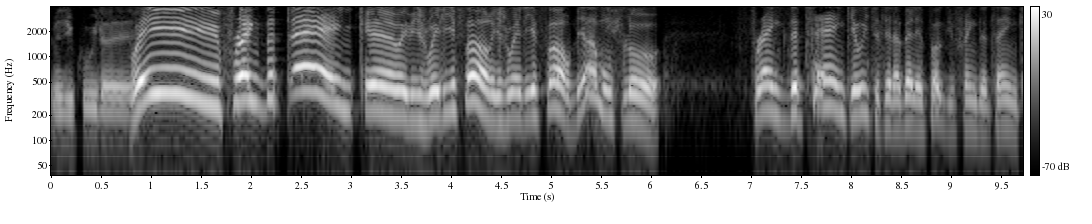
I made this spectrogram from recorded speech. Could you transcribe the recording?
mais du coup il avait. Oui, Frank the Tank Euh, Oui, mais il jouait ailier fort, il jouait ailier fort. Bien, mon Flo. Frank the Tank. Et oui, c'était la belle époque du Frank the Tank.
